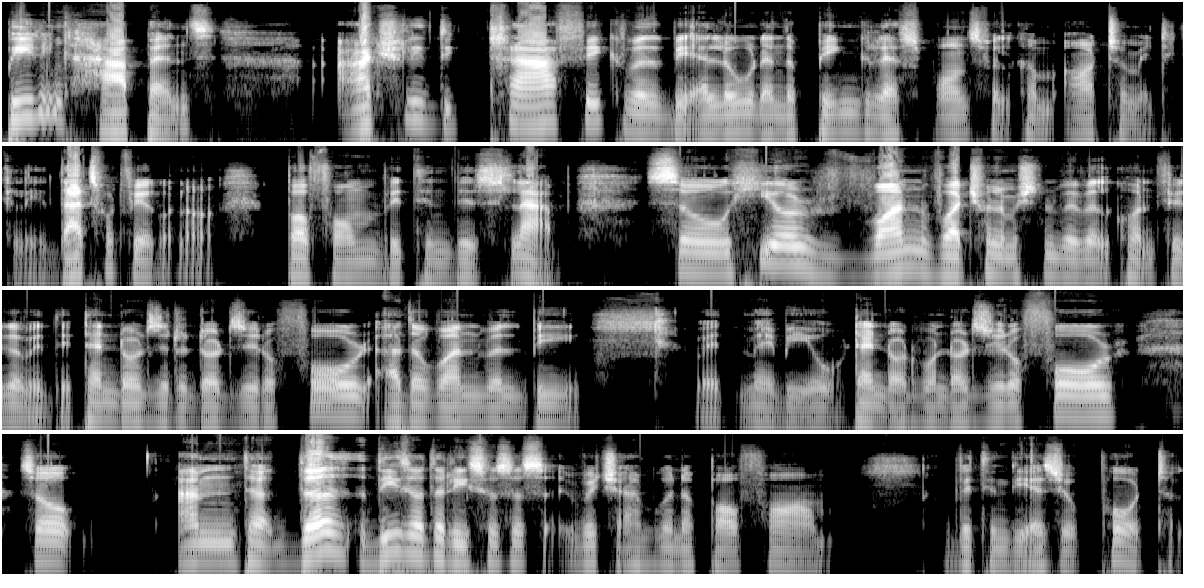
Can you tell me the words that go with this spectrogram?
peering happens actually the traffic will be allowed and the ping response will come automatically that's what we're gonna perform within this lab so here one virtual machine we will configure with the 10.0.04 other one will be with maybe 10.1.04 so and the, these are the resources which I'm going to perform within the Azure portal.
